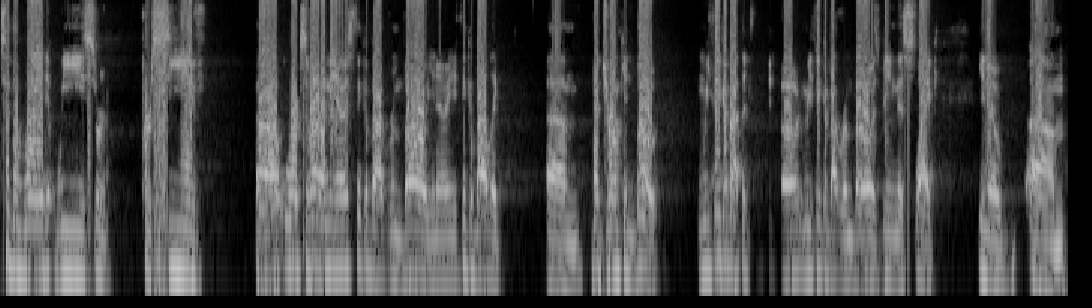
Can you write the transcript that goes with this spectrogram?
to the way that we sort of perceive uh, works of art. I mean, I always think about Rimbaud. You know, you think about like um, the Drunken Boat, and we think about the Drunken Boat, and we think about Rimbaud as being this like, you know, um,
